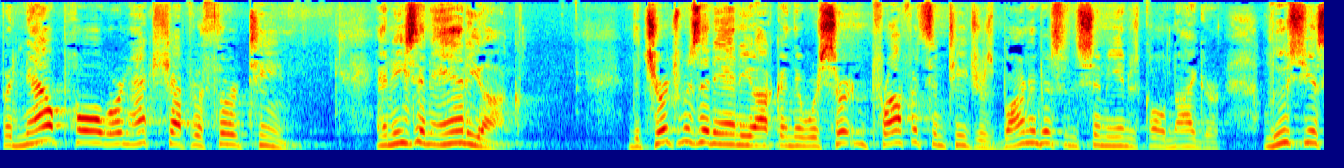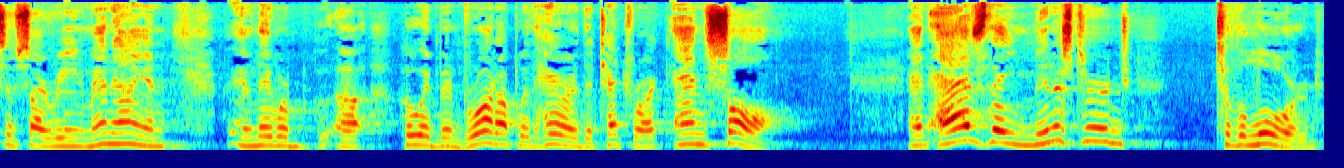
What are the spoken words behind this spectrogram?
But now, Paul, we're in Acts chapter 13, and he's in Antioch. The church was at Antioch, and there were certain prophets and teachers Barnabas and Simeon, who's called Niger, Lucius of Cyrene, Manaen, and they were, uh, who had been brought up with Herod the Tetrarch, and Saul. And as they ministered to the Lord,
